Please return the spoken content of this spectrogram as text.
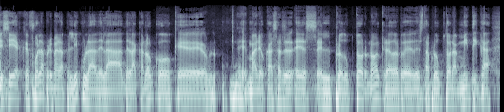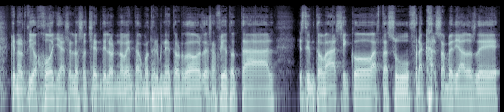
Sí, sí, es que fue la primera película de la, de la Carolco, que eh, Mario Casas es el productor, ¿no? El creador de, de, esta productora mítica que nos dio joyas en los 80 y los 90, como Terminator 2, Desafío Total, Instinto Básico, hasta su fracaso a mediados de.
